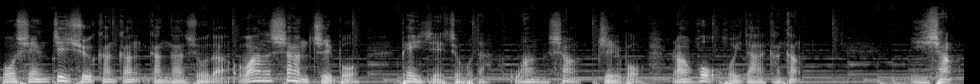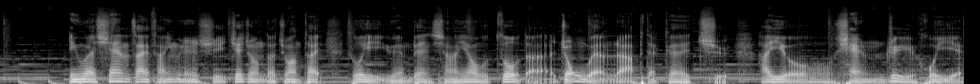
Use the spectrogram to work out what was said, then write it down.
我先继续看看刚刚说的晚上直播，佩姐做的晚上直播，然后回答看看。以上。因为现在三元是这种的状态，所以原本想要做的中文 rap 的歌曲，还有生日会也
